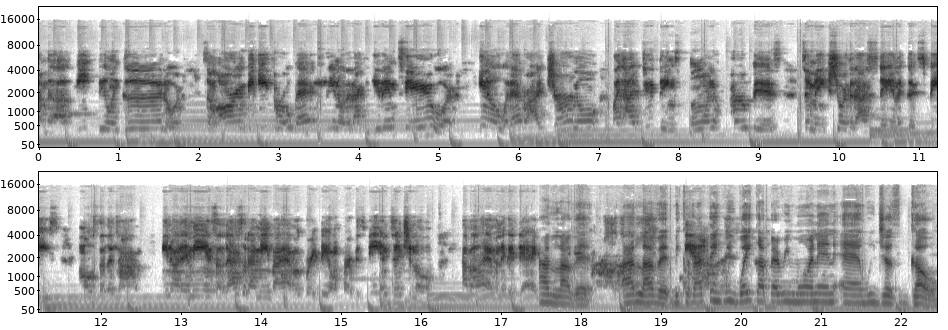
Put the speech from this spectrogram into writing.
something upbeat, feeling good, or some R&B throwbacks, you know, that I can get into, or you know, whatever. I journal. Like I do things on purpose to make sure that I stay in a good space most of the time. You know what I mean? So that's what I mean by have a great day on purpose. Be intentional about having a good day. I love it. I love it because yeah. I think we wake up every morning and we just go.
